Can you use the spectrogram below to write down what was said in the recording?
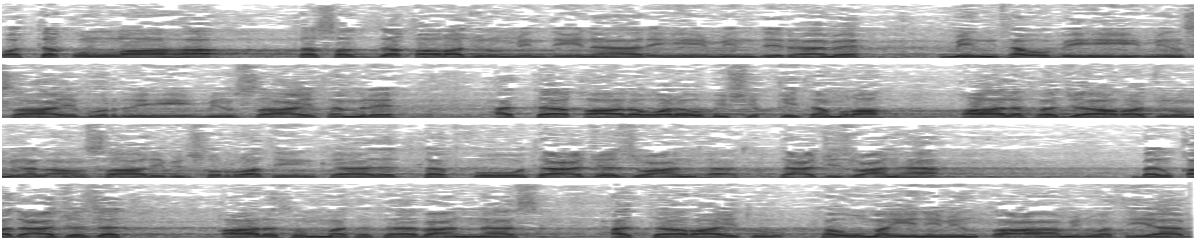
واتقوا الله تصدق رجل من ديناره من درهمه من ثوبه من صاع بره من صاع تمره. حتى قال ولو بشق تمرة قال فجاء رجل من الأنصار بسرة كادت كفه تعجز عنها, تعجز عنها. بل قد عجزت. قال ثم تتابع الناس حتى رأيت كومين من طعام وثياب.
